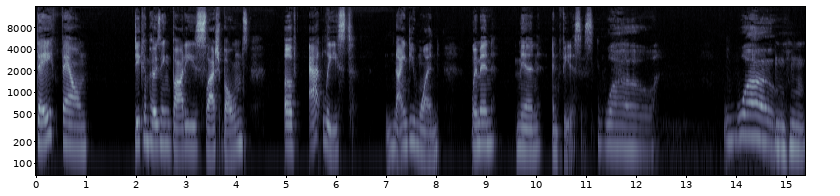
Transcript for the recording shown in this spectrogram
they found decomposing bodies slash bones of at least 91 women men, and fetuses. Whoa. Whoa. Mm-hmm.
